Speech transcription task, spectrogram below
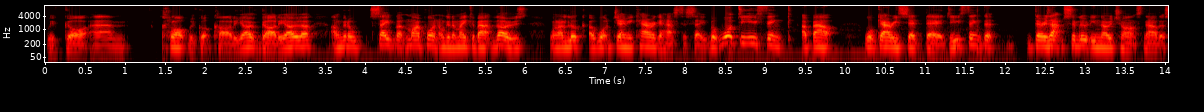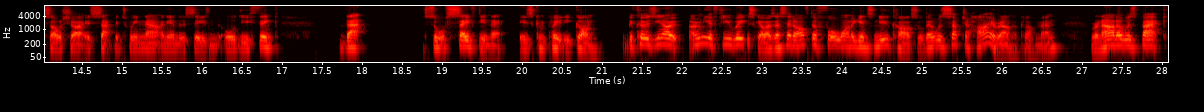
we've got um, Klopp, we've got Guardiola. I'm going to say but my point I'm going to make about those when I look at what Jamie Carragher has to say. But what do you think about what Gary said there? Do you think that there is absolutely no chance now that Solskjaer is sat between now and the end of the season? Or do you think that sort of safety net is completely gone? Because, you know, only a few weeks ago, as I said, after 4 1 against Newcastle, there was such a high around the club, man. Ronaldo was back.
